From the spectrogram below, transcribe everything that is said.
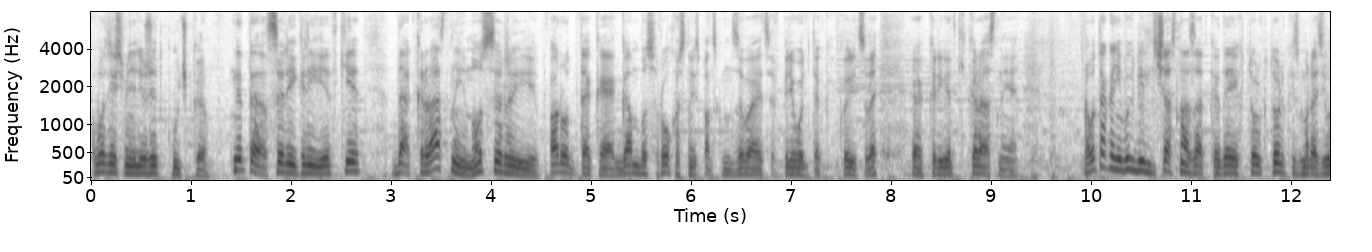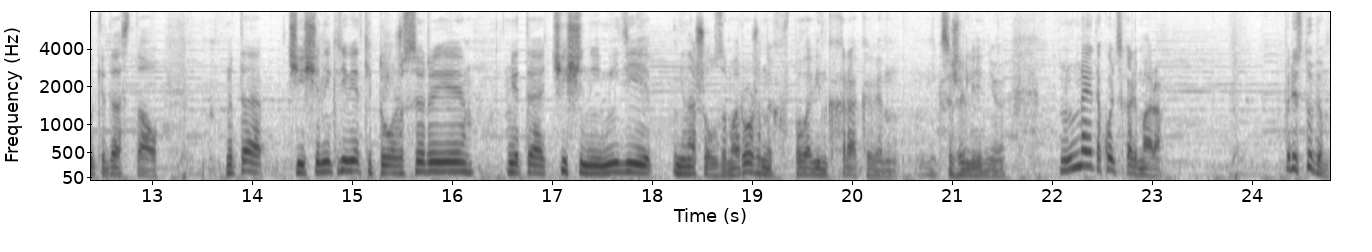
Вот здесь у меня лежит кучка. Это сырые креветки. Да, красные, но сырые. Порода такая, гамбас рохас на испанском называется. В переводе так говорится, да? Креветки красные. А вот так они выглядели час назад, когда я их только-только из морозилки достал. Это чищенные креветки, тоже сырые. Это чищенные мидии, не нашел замороженных в половинках раковин, к сожалению. А это кольца кальмара. Приступим.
